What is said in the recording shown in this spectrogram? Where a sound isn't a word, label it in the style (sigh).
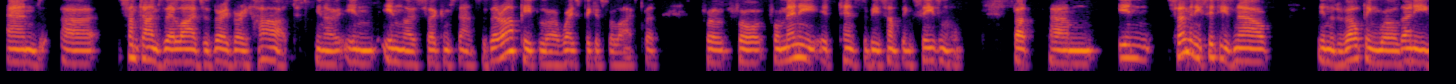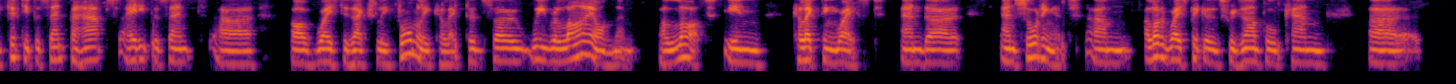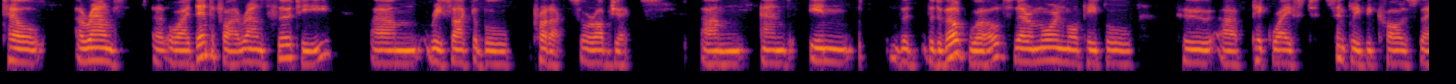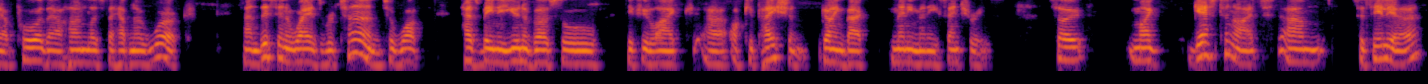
And uh, sometimes their lives are very, very hard, you know, in, in those circumstances. There are people who are waste pickers for life, but for, for, for many, it tends to be something seasonal. But um, in so many cities now, in the developing world, only 50% perhaps, 80% uh, of waste is actually formally collected. So we rely on them a lot in collecting waste and, uh, and sorting it. Um, a lot of waste pickers, for example, can uh, tell around uh, or identify around 30 um, recyclable products or objects. Um, and in the, the developed world, there are more and more people who uh, pick waste simply because they are poor, they are homeless, they have no work. And this in a way is a return to what has been a universal, if you like, uh, occupation going back many, many centuries. So my guest tonight, um, Cecilia,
